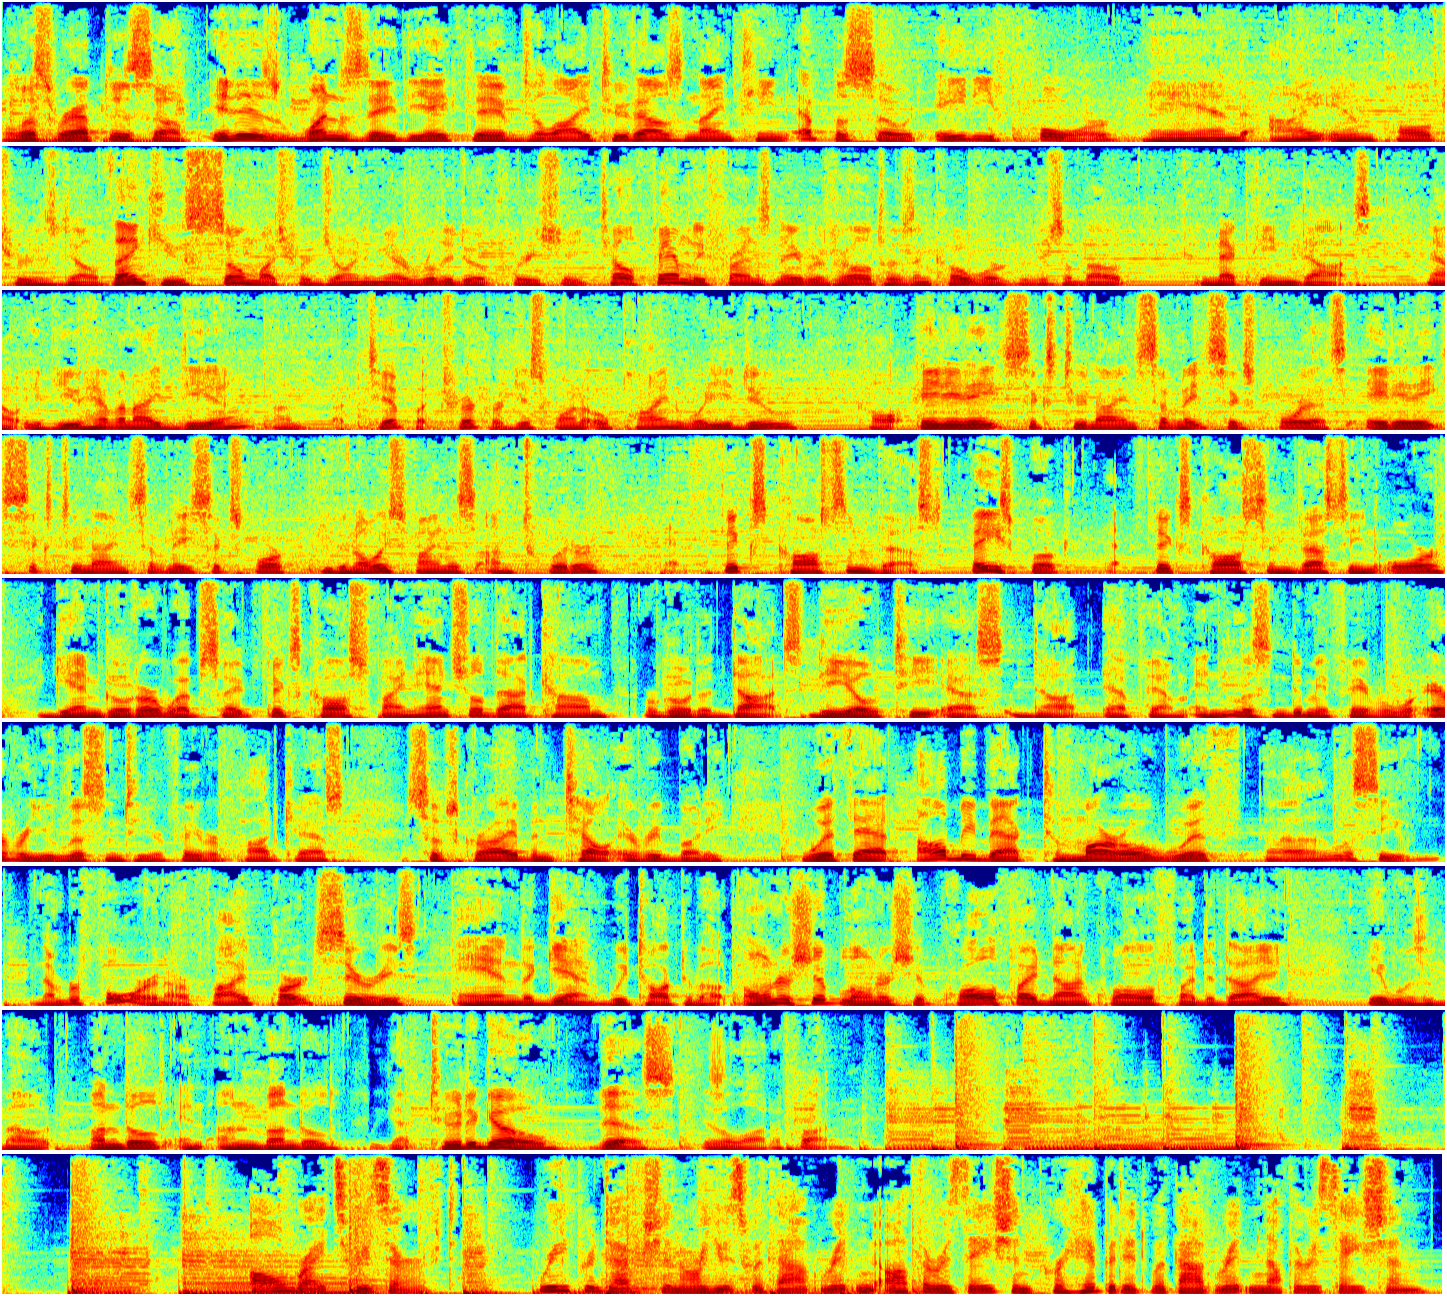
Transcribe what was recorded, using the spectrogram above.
Well, let's wrap this up. It is Wednesday, the 8th day of July, 2019, episode 84, and I am Paul Truesdell. Thank you so much for joining me. I really do appreciate it. Tell family, friends, neighbors, relatives, and coworkers about connecting dots. Now, if you have an idea, a tip, a trick, or just want to opine, what do you do? Call 888-629-7864. That's 888-629-7864. You can always find us on Twitter at Fixed Cost Invest, Facebook at Fixed Cost Investing, or again, go to our website, fixedcostfinancial.com, or go to dots, D-O-T-S dot FM. And listen, do me a favor, wherever you listen to your favorite podcast, subscribe and tell everybody. With that, I'll be back tomorrow with, uh, let's see, number four in our five part series. And again, we talked about ownership, loanership, qualified, non qualified today. It was about bundled and unbundled. We got two to go. This is a lot of fun. All rights reserved. Reproduction or use without written authorization prohibited without written authorization.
